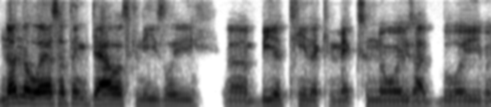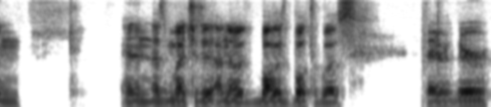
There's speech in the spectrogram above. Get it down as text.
nonetheless, I think Dallas can easily um, be a team that can make some noise. I believe, and and as much as it, I know it bothers both of us, they're they're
